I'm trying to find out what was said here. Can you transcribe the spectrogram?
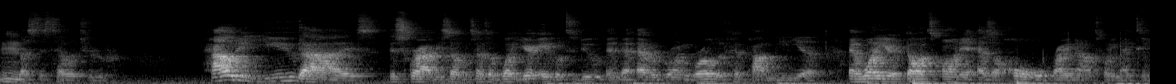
Mm. Let's just tell the truth. How do you guys describe yourself in terms of what you're able to do in the ever growing world of hip hop media? And what are your thoughts on it as a whole right now in 2019?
